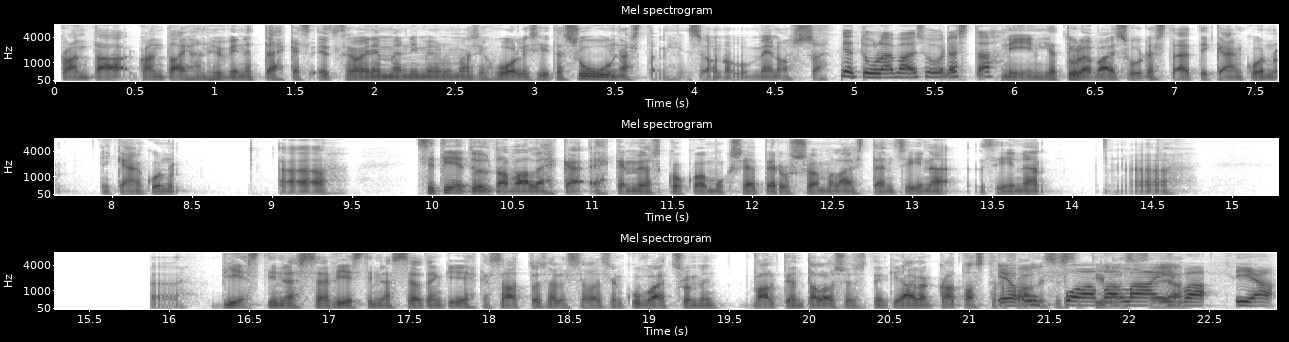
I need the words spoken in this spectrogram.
kantaa, kantaa ihan hyvin, että ehkä se on enemmän nimenomaan se huoli siitä suunnasta, mihin se on ollut menossa. Ja tulevaisuudesta. Niin, ja tulevaisuudesta, että ikään kuin, ikään kuin äh, se tietyllä tavalla ehkä, ehkä myös kokoomuksen ja perussuomalaisten siinä, siinä äh, äh, viestinnässä ja viestinnässä jotenkin ehkä saattoi saada sellaisen kuvan, että Suomen valtion talous olisi jotenkin aivan katastrofaalisessa ja tilassa. laiva ja, ja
